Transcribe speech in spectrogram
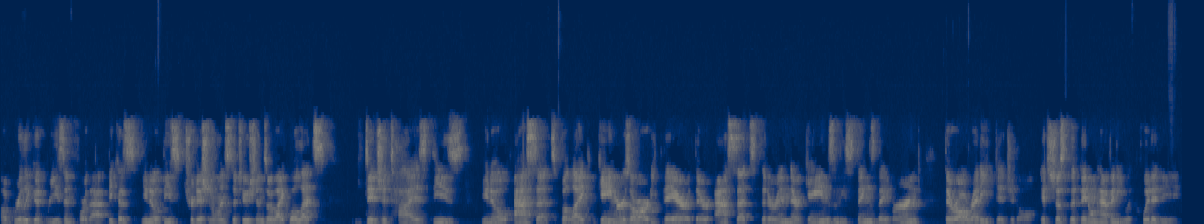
a really good reason for that because you know these traditional institutions are like, well, let's digitize these you know assets, but like gamers are already there. They're assets that are in their games and these things they've earned. They're already digital. It's just that they don't have any liquidity.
